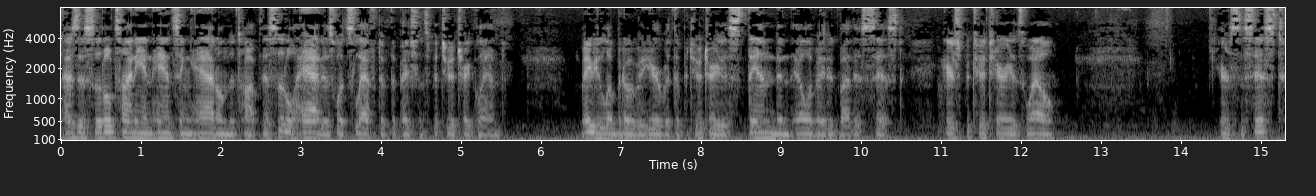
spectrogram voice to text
has this little tiny enhancing hat on the top. This little hat is what's left of the patient's pituitary gland maybe a little bit over here, but the pituitary is thinned and elevated by this cyst. Here's pituitary as well. Here's the cyst,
